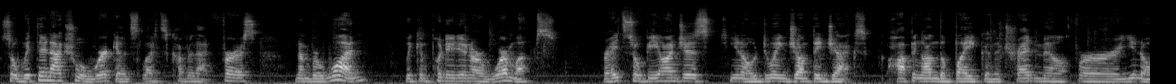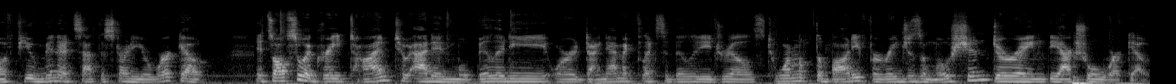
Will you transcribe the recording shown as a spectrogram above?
So within actual workouts, let's cover that first. Number one, we can put it in our warm ups, right? So beyond just, you know, doing jumping jacks, hopping on the bike or the treadmill for, you know, a few minutes at the start of your workout, it's also a great time to add in mobility or dynamic flexibility drills to warm up the body for ranges of motion during the actual workout.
